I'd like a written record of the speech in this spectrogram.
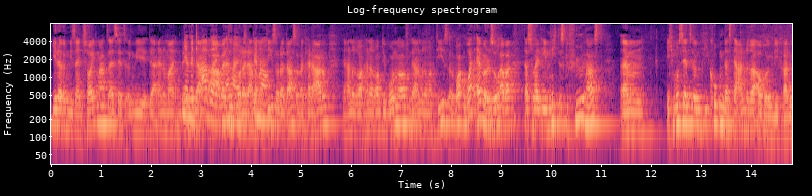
jeder irgendwie sein Zeug macht, sei es jetzt irgendwie der eine mal ein Bild, ja, der andere arbeitet halt, oder der andere genau. macht dies oder das oder keine Ahnung Ahnung, der andere, einer räumt die Wohnung auf und der andere macht dies, whatever, so, aber dass du halt eben nicht das Gefühl hast, ähm, ich muss jetzt irgendwie gucken, dass der andere auch irgendwie gerade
